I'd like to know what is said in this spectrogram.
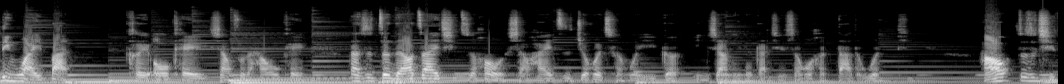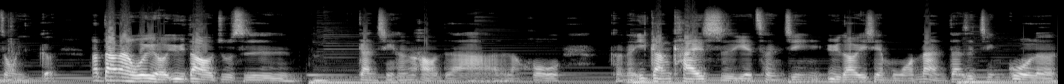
另外一半可以 OK 相处的还 OK，但是真的要在一起之后，小孩子就会成为一个影响你的感情生活很大的问题。好，这是其中一个。那当然，我也有遇到就是感情很好的啊，然后可能一刚开始也曾经遇到一些磨难，但是经过了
